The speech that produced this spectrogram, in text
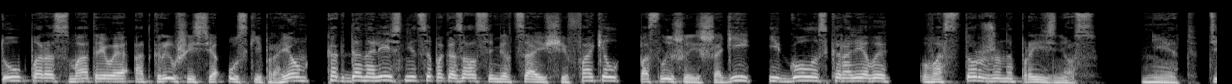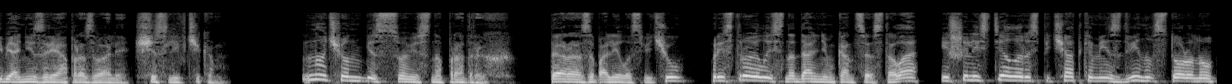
тупо рассматривая открывшийся узкий проем, когда на лестнице показался мерцающий факел, послышались шаги, и голос королевы восторженно произнес «Нет, тебя не зря прозвали счастливчиком». Ночь он бессовестно продрых. Тера запалила свечу, пристроилась на дальнем конце стола и шелестела распечатками, сдвинув в сторону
